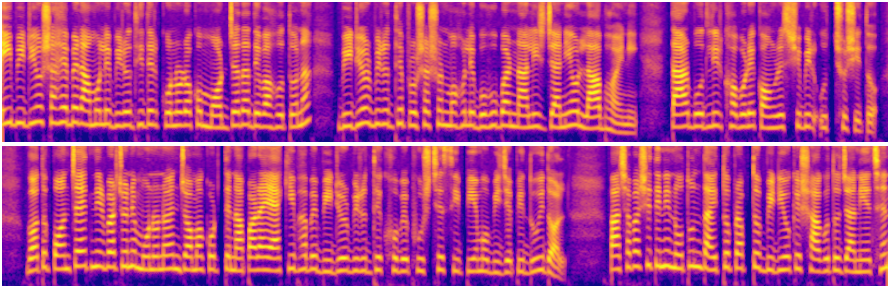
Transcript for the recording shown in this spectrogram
এই বিডিও সাহেবের আমলে বিরোধীদের কোনো রকম মর্যাদা দেওয়া হতো না। বিডিওর বিরুদ্ধে প্রশাসন মহলে বহুবার নালিশ জানিয়েও লাভ হয়নি। তার বদলির খবরে কংগ্রেস শিবির উচ্ছ্বসিত। গত পঞ্চায়েত নির্বাচনে মনোনয়ন জমা করতে না পারায় একইভাবে বিডিওর বিরুদ্ধে ক্ষোভে ফুসছে সিপিএম ও বিজেপি দুই দল। পাশাপাশি তিনি নতুন দায়িত্বপ্রাপ্ত বিডিওকে স্বাগত জানিয়েছেন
